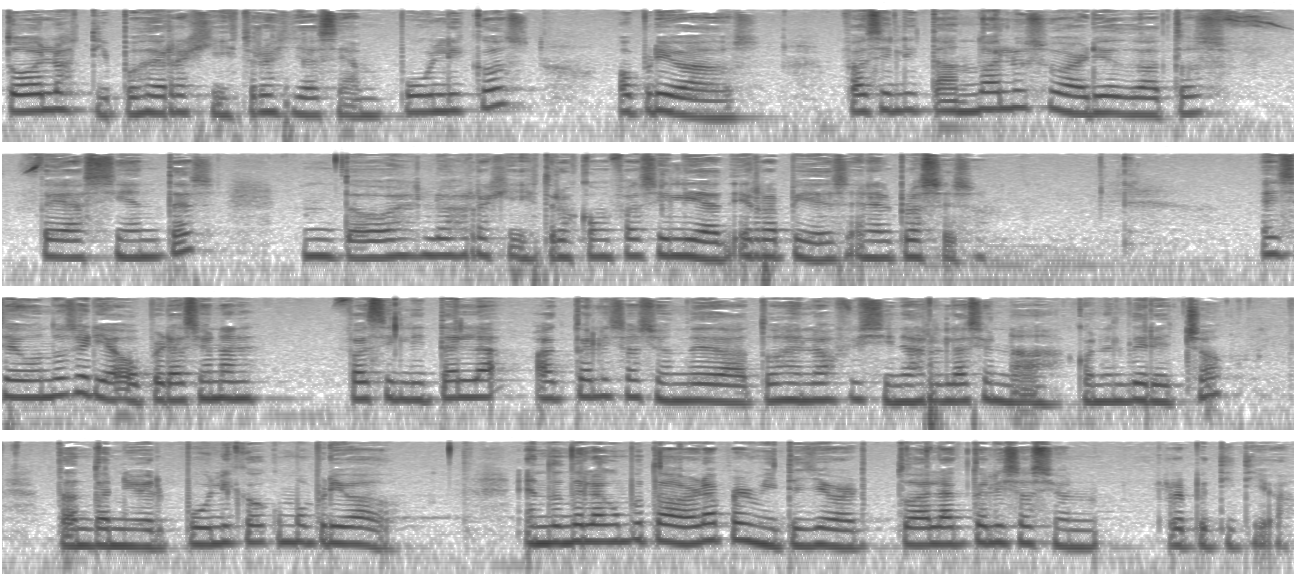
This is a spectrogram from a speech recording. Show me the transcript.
todos los tipos de registros, ya sean públicos o privados, facilitando al usuario datos fehacientes en todos los registros con facilidad y rapidez en el proceso. El segundo sería operacional. Facilita la actualización de datos en las oficinas relacionadas con el derecho, tanto a nivel público como privado, en donde la computadora permite llevar toda la actualización repetitiva.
